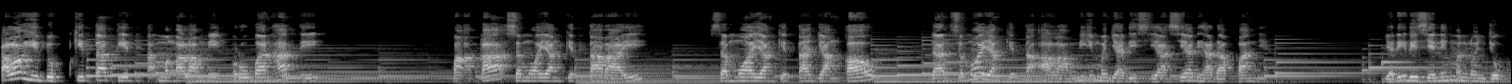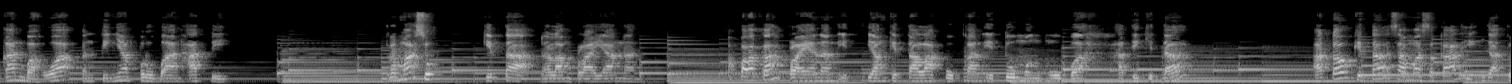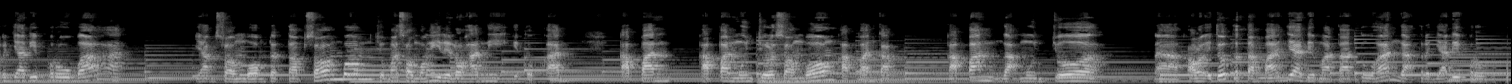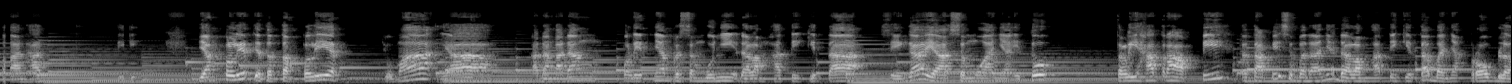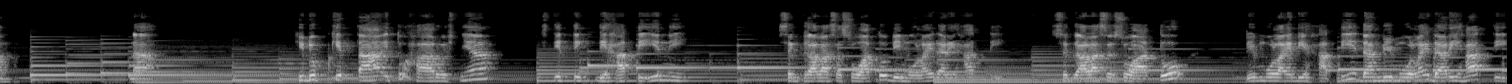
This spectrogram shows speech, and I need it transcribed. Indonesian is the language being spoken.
Kalau hidup kita tidak mengalami perubahan hati, maka semua yang kita raih, semua yang kita jangkau, dan semua yang kita alami menjadi sia-sia di hadapannya. Jadi di sini menunjukkan bahwa pentingnya perubahan hati. Termasuk kita dalam pelayanan. Apakah pelayanan yang kita lakukan itu mengubah hati kita? Atau kita sama sekali nggak terjadi perubahan? Yang sombong tetap sombong, cuma sombongnya di rohani gitu kan. Kapan kapan muncul sombong, kapan kapan nggak muncul. Nah kalau itu tetap aja di mata Tuhan nggak terjadi perubahan hati. Yang pelit ya tetap pelit, cuma ya kadang-kadang pelitnya bersembunyi dalam hati kita sehingga ya semuanya itu terlihat rapi, tetapi sebenarnya dalam hati kita banyak problem. Nah, hidup kita itu harusnya titik di hati ini. Segala sesuatu dimulai dari hati. Segala sesuatu dimulai di hati dan dimulai dari hati.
